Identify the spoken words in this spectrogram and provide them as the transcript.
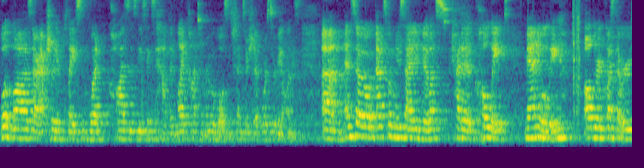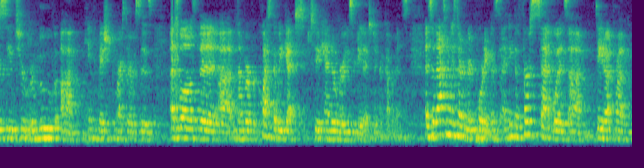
what laws are actually in place and what causes these things to happen, like content removals and censorship or surveillance. Um, and so that's when we decided, you know, let's try to collate manually all the requests that we received to remove um, information from our services, as well as the uh, number of requests that we get to hand over user data to different governments. And so that's when we started reporting. I think the first set was um, data from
